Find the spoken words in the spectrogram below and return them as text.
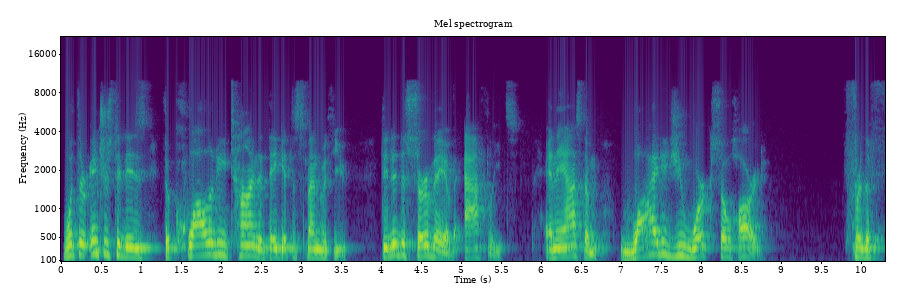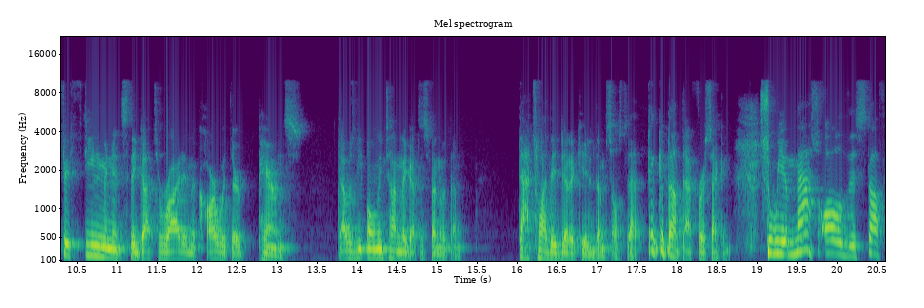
What they're interested in is the quality time that they get to spend with you. They did a survey of athletes and they asked them, why did you work so hard? For the 15 minutes they got to ride in the car with their parents. That was the only time they got to spend with them. That's why they dedicated themselves to that. Think about that for a second. So we amass all of this stuff.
